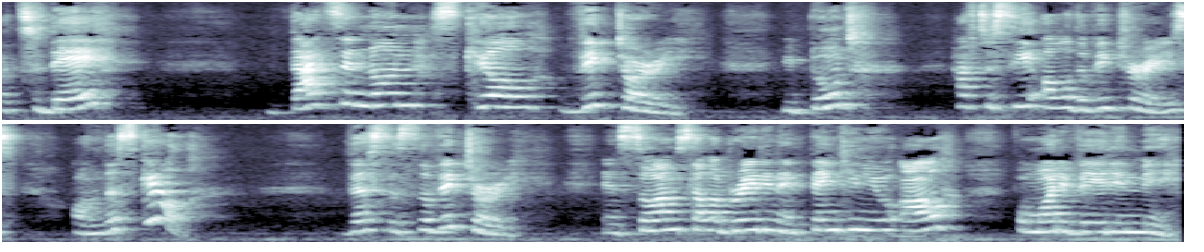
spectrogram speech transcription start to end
but today, that's a non-scale victory. You don't have to see all the victories on the scale. This is the victory. And so I'm celebrating and thanking you all for motivating me.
